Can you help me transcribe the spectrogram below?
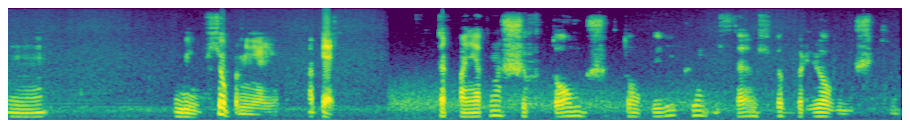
Блин, все поменяли. Опять. Так, понятно, шифтом, шифтом кликаем и ставим сюда бревнышки.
